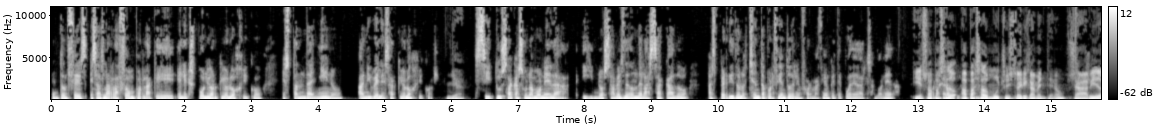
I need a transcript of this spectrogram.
Entonces, esa es la razón por la que el expolio arqueológico es tan dañino a niveles arqueológicos. Si tú sacas una moneda y no sabes de dónde la has sacado, has perdido el 80% de la información que te puede dar esa moneda. Y eso ha pasado, ha pasado mucho históricamente, ¿no? O sea, ha habido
